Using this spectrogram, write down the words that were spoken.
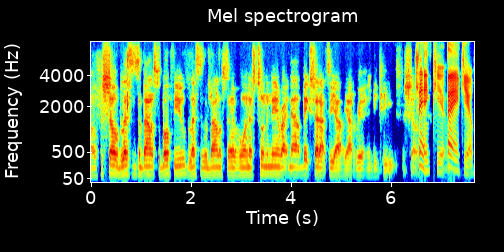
Oh, for sure. Blessings and balance to both of you. Blessings and balance to everyone that's tuning in right now. Big shout out to y'all. Y'all the real MVPs for sure. Thank you. Thank you.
